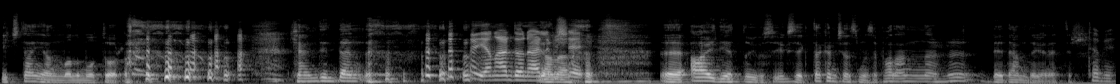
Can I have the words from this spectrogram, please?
İçten yanmalı motor. Kendinden Yanar dönerli yana bir şey. E, aidiyet duygusu yüksek takım çalışması falanları dedem de yönetir. Tabii.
